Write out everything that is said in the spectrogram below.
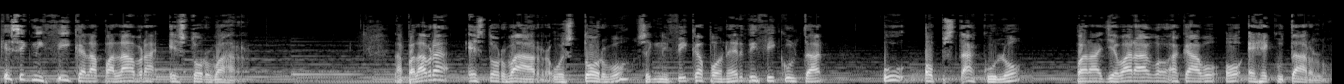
¿qué significa la palabra estorbar? La palabra estorbar o estorbo significa poner dificultad u obstáculo para llevar algo a cabo o ejecutarlo.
